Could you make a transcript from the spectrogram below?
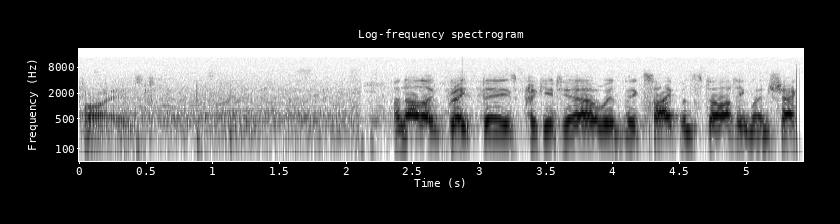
poised. Another great day's cricket here with the excitement starting when Shaq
